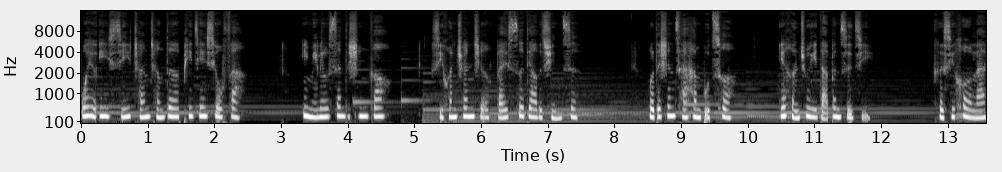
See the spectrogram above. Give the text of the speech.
我有一袭长长的披肩秀发。一米六三的身高，喜欢穿着白色调的裙子。我的身材还不错，也很注意打扮自己。可惜后来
